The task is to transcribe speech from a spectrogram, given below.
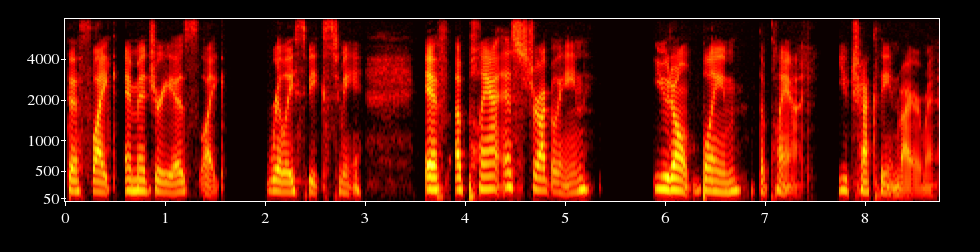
this like imagery is like really speaks to me. If a plant is struggling, you don't blame the plant. You check the environment.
